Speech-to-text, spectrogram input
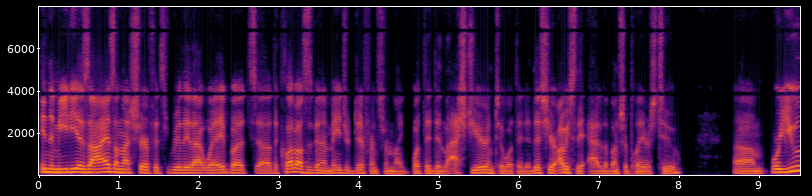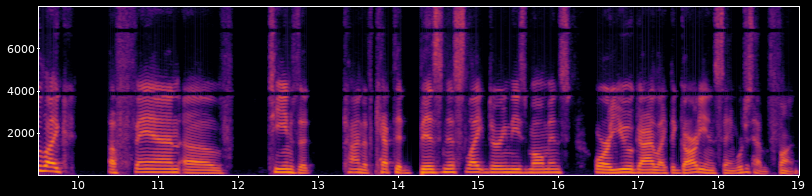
in the media's eyes, I'm not sure if it's really that way, but uh, the clubhouse has been a major difference from like what they did last year into what they did this year. Obviously, they added a bunch of players too. Um, were you like a fan of teams that kind of kept it business like during these moments, or are you a guy like the Guardians saying we're just having fun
